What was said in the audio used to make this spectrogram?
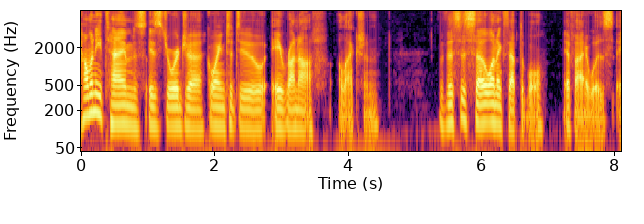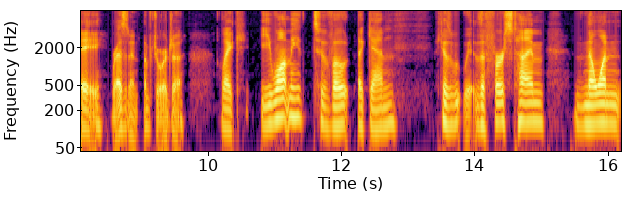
How many times is Georgia going to do a runoff election? This is so unacceptable if I was a resident of Georgia. Like, you want me to vote again? Because w- the first time no one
